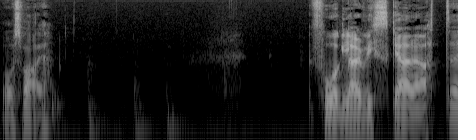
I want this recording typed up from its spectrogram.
och Sverige. Fåglar viskar att eh,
